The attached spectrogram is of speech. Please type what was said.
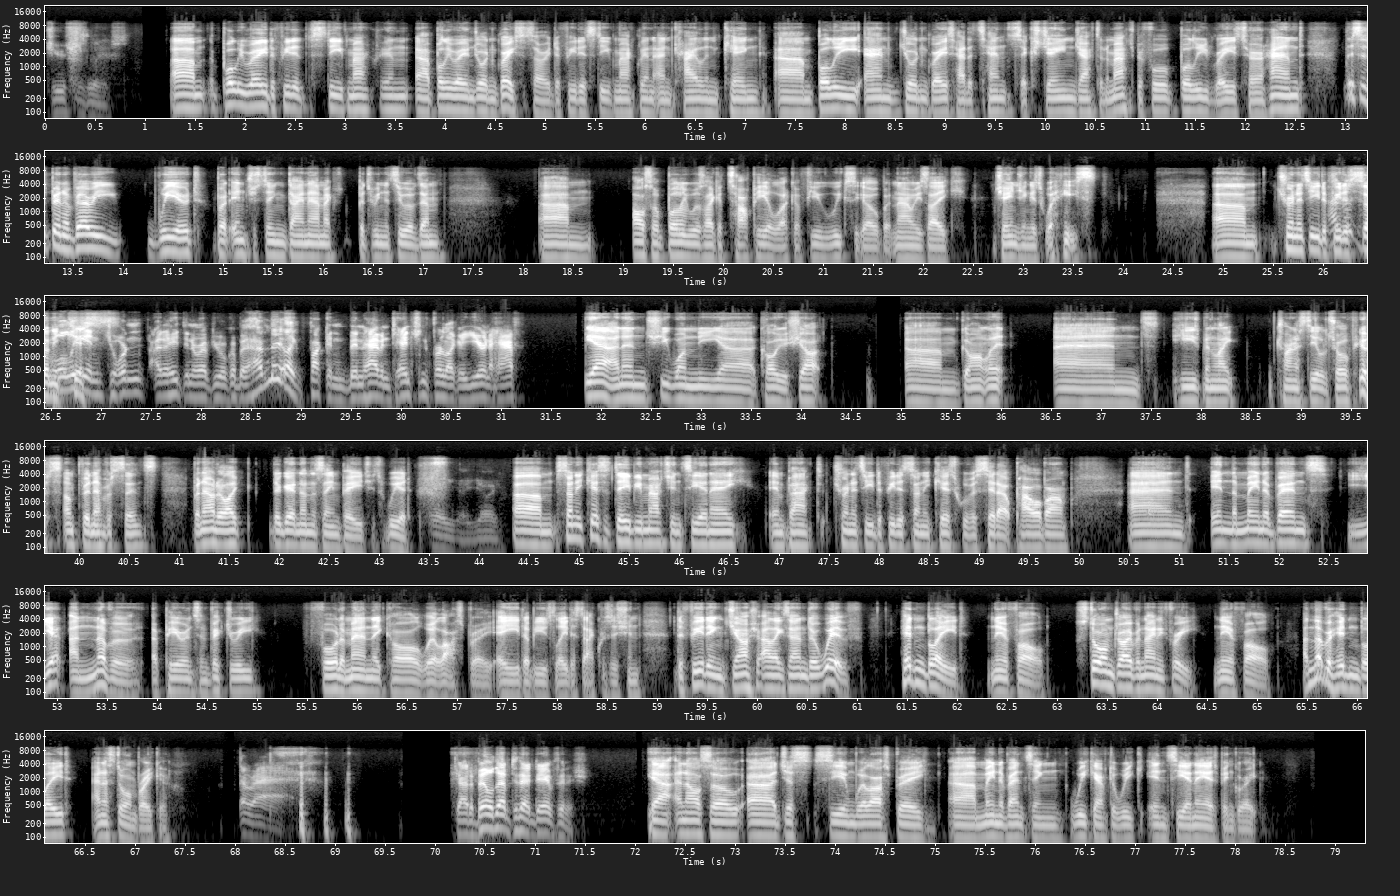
Juice is loose. Um, Bully Ray defeated Steve Macklin. Uh, Bully Ray and Jordynne Grace, sorry, defeated Steve Macklin and Kylan King. Um, Bully and Jordynne Grace had a tense exchange after the match before Bully raised her hand. This has been a very weird but interesting dynamic between the two of them. Um, also, Bully was like a top heel like a few weeks ago, but now he's like changing his ways. Um, Trinity defeated Sonny Bully Kiss. and Jordan. I hate to interrupt you real quick, but haven't they like fucking been having tension for like a year and a half? Yeah, and then she won the uh, call your shot um, gauntlet, and he's been like trying to steal a trophy or something ever since. But now they're like they're getting on the same page. It's weird. Ay, ay, ay. Um, Sonny Kiss's debut match in TNA Impact, Trinity defeated Sonny Kiss with a sit-out powerbomb, and in the main event, yet another appearance and victory. for the man they call Will Ospreay, AEW's latest acquisition, defeating Josh Alexander with Hidden Blade, near fall, Storm Driver 93, near fall, another Hidden Blade, and a Stormbreaker. All right. Got to build up to that damn finish. Yeah, and also uh, just seeing Will Ospreay uh, main eventing week after week in TNA has been great.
